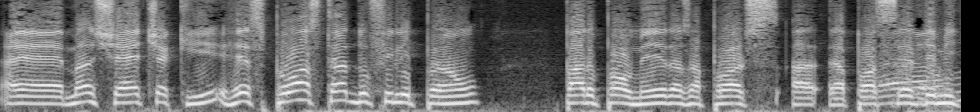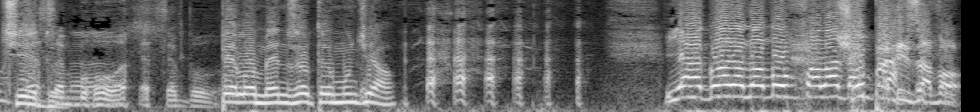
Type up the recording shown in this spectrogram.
É, manchete aqui. Resposta do Filipão para o Palmeiras após, a- após ser demitido. Essa é boa, essa é boa. Pelo menos eu tenho Mundial. E agora nós vamos falar Chupa, da. bisavó!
